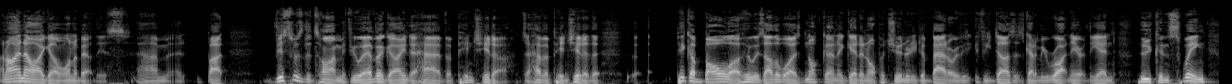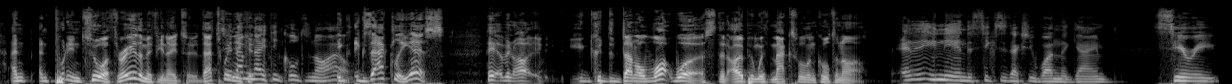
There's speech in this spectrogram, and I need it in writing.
and I know I go on about this, um, but this was the time if you were ever going to have a pinch hitter, to have a pinch hitter that pick a bowler who is otherwise not going to get an opportunity to bat, or if, he does, it's going to be right near at the end, who can swing, and, and put in two or three of them if you need to. That's when you um, can. Nathan Coulter-Nile. Exactly, yes. Hey, I mean, I, you could have done a lot worse than open with Maxwell and Coulter-Nile. And in the end, the Sixers actually won the game. Siri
